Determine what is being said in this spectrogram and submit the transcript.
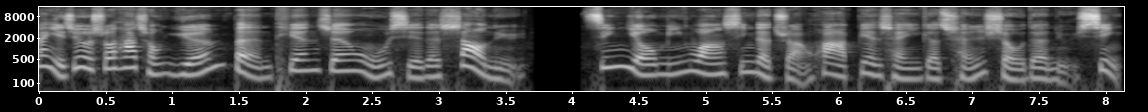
那也就是说，他从原本天真无邪的少女，经由冥王星的转化，变成一个成熟的女性。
